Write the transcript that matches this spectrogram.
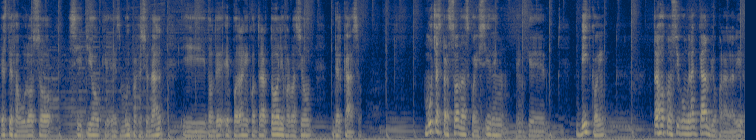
este fabuloso sitio que es muy profesional y donde eh, podrán encontrar toda la información del caso. Muchas personas coinciden en que Bitcoin trajo consigo un gran cambio para la vida.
